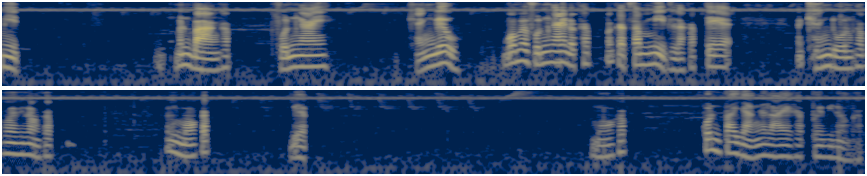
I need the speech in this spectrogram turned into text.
มีด มันบางครับ ฝนง่าย แข็งเร็วบ่ไม่นฝนง่ายหรอกครับ มันก็ซ้ำมีดแหละครับแต่มันแข็งโดนครับพ่อพี่น้องครับ มันหมอครับแบบหมอครับก้นปลายอย่างอะไรครับพ่อพี่น้องครับ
